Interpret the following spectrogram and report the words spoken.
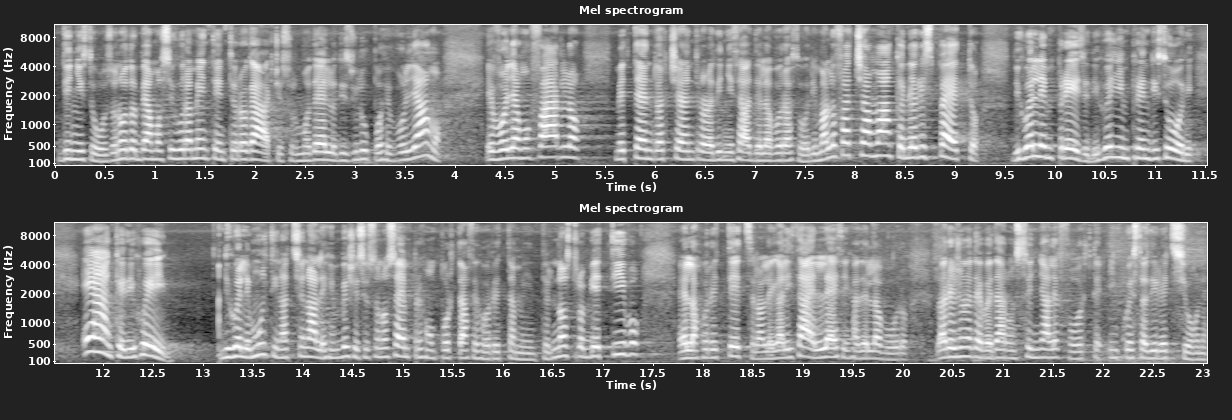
dignitoso. Noi dobbiamo sicuramente interrogarci sul modello di sviluppo che vogliamo e vogliamo farlo mettendo al centro la dignità dei lavoratori, ma lo facciamo anche nel rispetto di quelle imprese, di quegli imprenditori e anche di quei di quelle multinazionali che invece si sono sempre comportate correttamente. Il nostro obiettivo è la correttezza, la legalità e l'etica del lavoro. La Regione deve dare un segnale forte in questa direzione.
